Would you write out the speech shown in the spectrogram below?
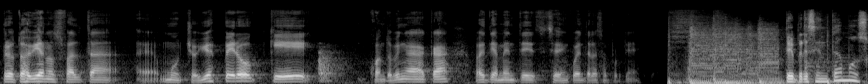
pero todavía nos falta eh, mucho. Yo espero que cuando vengan acá, prácticamente se den cuenta de las oportunidades. Te presentamos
